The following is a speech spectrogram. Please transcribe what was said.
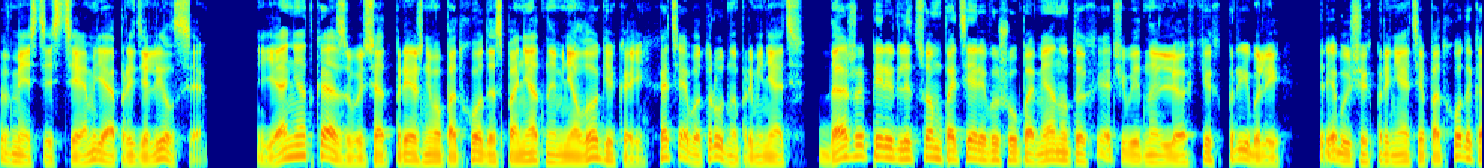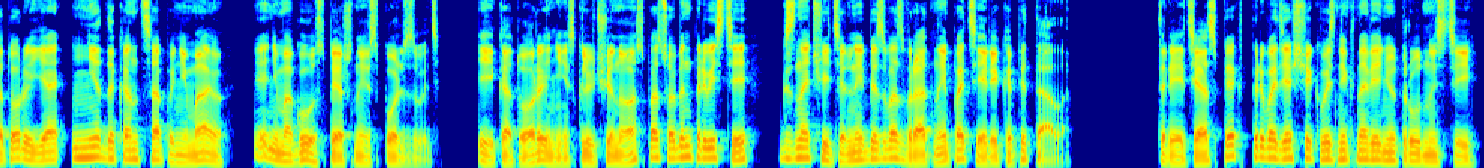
Вместе с тем я определился, я не отказываюсь от прежнего подхода с понятной мне логикой, хотя его трудно применять, даже перед лицом потери вышеупомянутых и, очевидно, легких прибылей, требующих принятия подхода, который я не до конца понимаю и не могу успешно использовать, и который, не исключено, способен привести к значительной безвозвратной потере капитала. Третий аспект, приводящий к возникновению трудностей,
